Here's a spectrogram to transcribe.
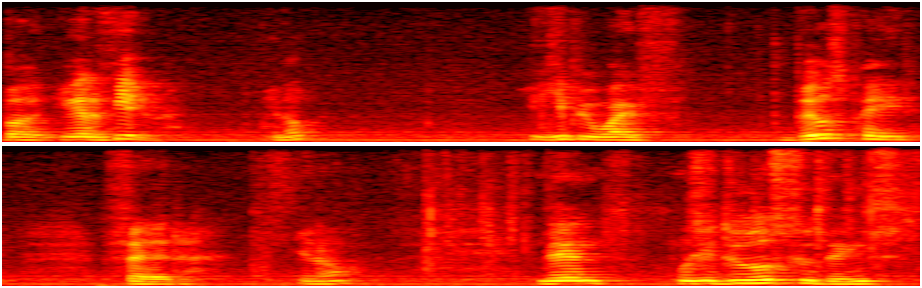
but you gotta feed her, you know? You keep your wife the bills paid, fed, you know? Then once you do those two things,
